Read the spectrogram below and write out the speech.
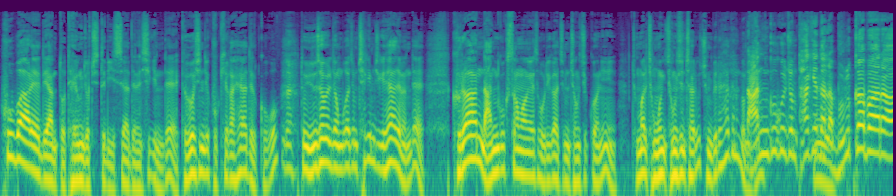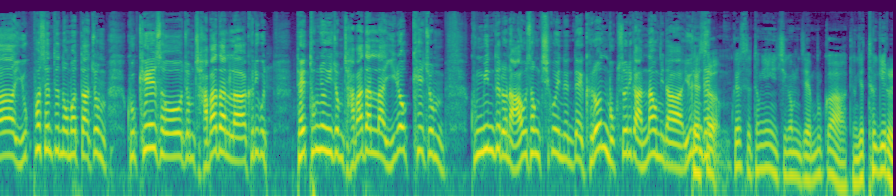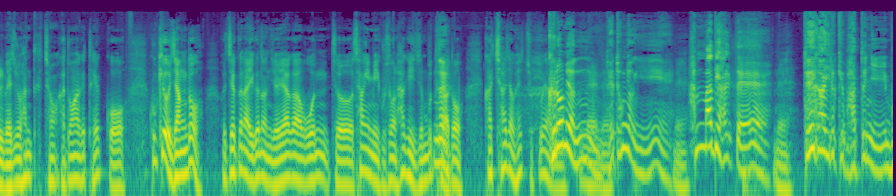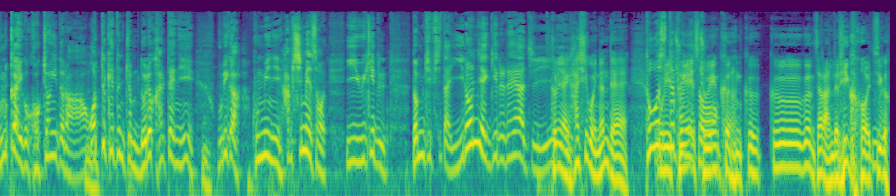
후발에 대한 또 대응 조치들이 있어야 되는 시기인데 그것이 이제 국회가 해야 될 거고 네. 또 윤석열 정부가 좀 책임지게 해야 되는데 그러한 난국 상황에서 우리가 지금 정치권이 정말 정신 차리고 준비를 해야 되는 겁니다. 난국을 좀 타게 해달라. 네. 물가 봐라. 6% 넘었다. 좀 국회에서 좀 잡아달라. 그리고 대통령이 좀 잡아달라 이렇게 좀 국민들은 아우성 치고 있는데 그런 목소리가 안 나옵니다. 그래서 대... 그래서 대통령이 지금 이제 물가 경제 특위를 매주 한 가동하게 했고 국회의장도 어쨌거나 이거는 여야가 원 저 상임위 구성을 하기 이전부터라도 네. 같이 하자고 했죠. 그러면 네네. 네. 대통령이 네. 한마디 할때 네. 내가 이렇게 봤더니 물가 이거 걱정이더라. 음. 어떻게든 좀 노력할 테니 음. 우리가 국민이 합심해서 이 위기를 넘깁시다. 이런 얘기를 해야지. 그런 이야기 하시고 있는데 우리 스태핑에서 주앵커는 그 그건 잘 안 들리고 음. 지금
